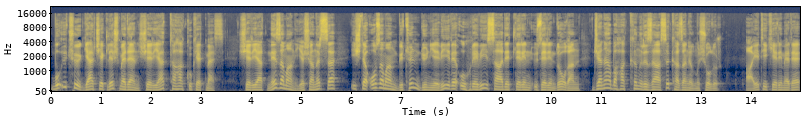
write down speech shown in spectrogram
Bu üçü gerçekleşmeden şeriat tahakkuk etmez. Şeriat ne zaman yaşanırsa, işte o zaman bütün dünyevi ve uhrevi saadetlerin üzerinde olan Cenab-ı Hakk'ın rızası kazanılmış olur. Ayet-i kerimede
